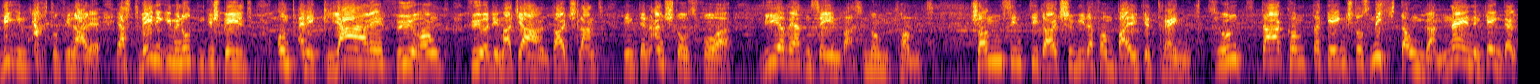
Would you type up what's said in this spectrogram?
wie im Achtelfinale. Erst wenige Minuten gespielt und eine klare Führung für die Magyaren. Deutschland nimmt den Anstoß vor. Wir werden sehen, was nun kommt. Schon sind die Deutschen wieder vom Ball gedrängt. Und da kommt der Gegenstoß nicht der Ungarn. Nein, im Gegenteil.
